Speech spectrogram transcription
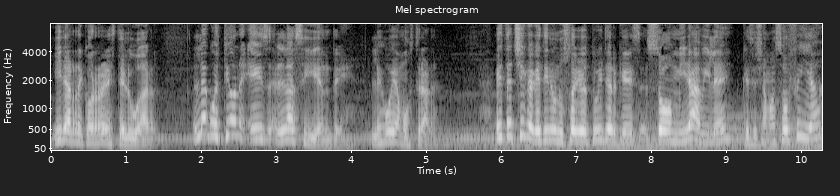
ir a recorrer este lugar. La cuestión es la siguiente. Les voy a mostrar. Esta chica que tiene un usuario de Twitter que es So Mirabile, que se llama Sofía,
